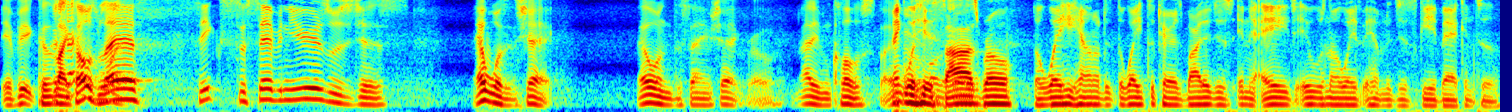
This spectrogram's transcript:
if it, because like Shaq those was what? last six or seven years was just that wasn't Shaq. That wasn't the same Shaq, bro. Not even close. Like, I think with his size, bro, the way he handled it, the way he took care of his body, just in the age, it was no way for him to just get back into.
